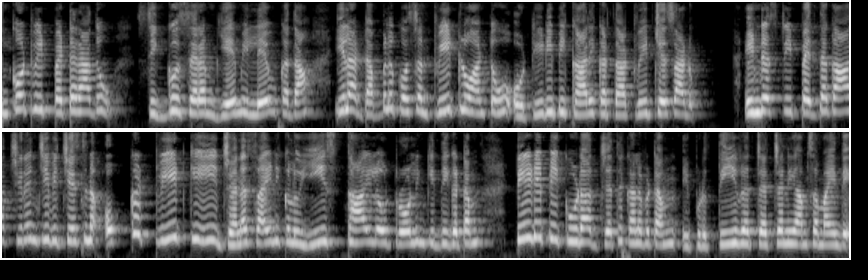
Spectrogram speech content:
ఇంకో ట్వీట్ పెట్టరాదు. సిగ్గు శరం ఏమీ లేవు కదా. ఇలా డబ్బుల కోసం ట్వీట్లు అంటూ ఓ టీడీపీ కార్యకర్త ట్వీట్ చేశాడు. ఇండస్ట్రీ పెద్దగా చిరంజీవి చేసిన ఒక్క ట్వీట్కి జన సైనికులు ఈ స్థాయిలో ట్రోలింగ్కి దిగటం టీడీపీ కూడా జత కలవటం ఇప్పుడు తీవ్ర చర్చనీయాంశమైంది.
